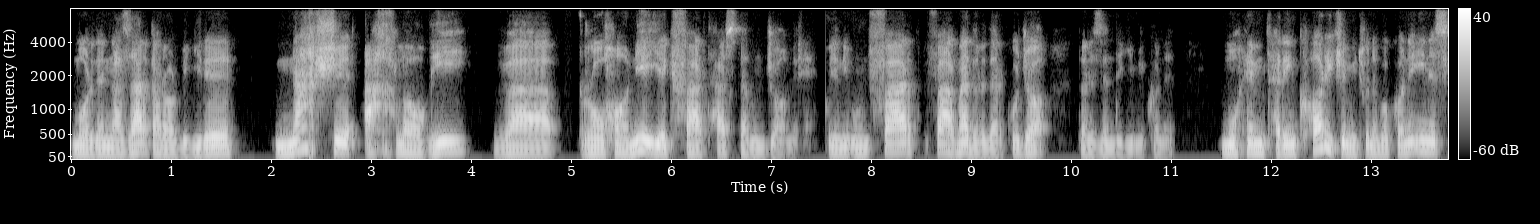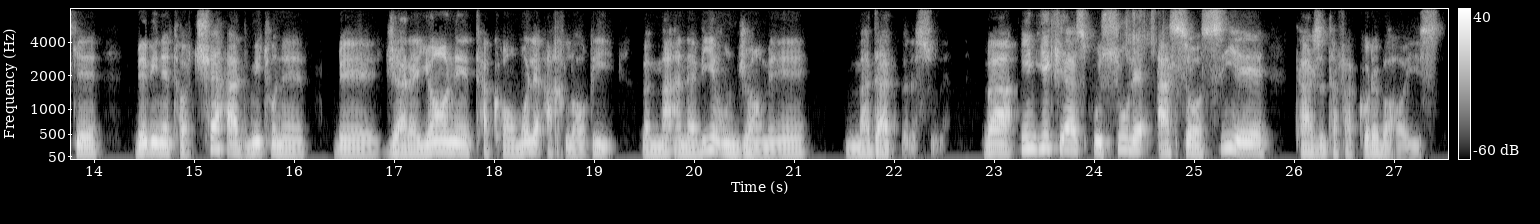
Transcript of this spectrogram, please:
مورد نظر قرار بگیره نقش اخلاقی و روحانی یک فرد هست در اون جامعه. یعنی اون فرد فرق نداره در کجا داره زندگی می‌کنه. مهمترین کاری که می‌تونه بکنه این است که ببینه تا چه حد می‌تونه به جریان تکامل اخلاقی و معنوی اون جامعه مدد برسونه. و این یکی از اصول اساسی طرز تفکر بهایی است.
